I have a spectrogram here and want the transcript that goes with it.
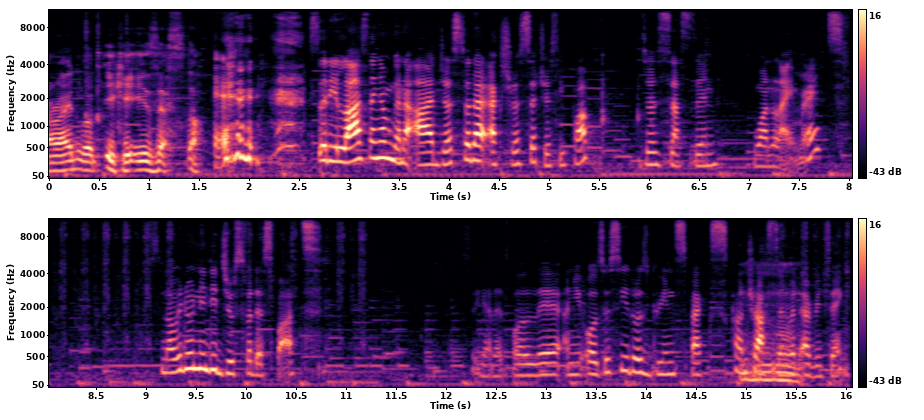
all right, but AKA zester. So the last thing I'm gonna add, just so that extra citrusy pop, just zesting one lime, right? So now we don't need the juice for this part. So you get it all there, and you also see those green specks contrasting mm-hmm. with everything.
